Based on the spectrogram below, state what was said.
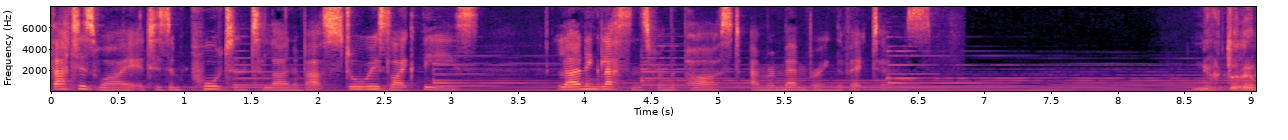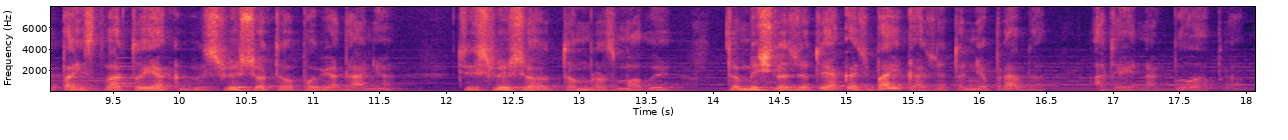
That is why it is important to learn about stories like these, learning lessons from the past and remembering the victims. Niektóre państwa to jak słyszą te opowiadania, czy słyszą tą rozmowę, to myślę, że to jakaś bajka, że to nieprawda, a to jednak była prawda.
